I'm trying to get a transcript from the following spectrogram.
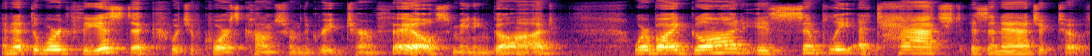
and that the word theistic, which of course comes from the Greek term theos, meaning God, whereby God is simply attached as an adjective.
